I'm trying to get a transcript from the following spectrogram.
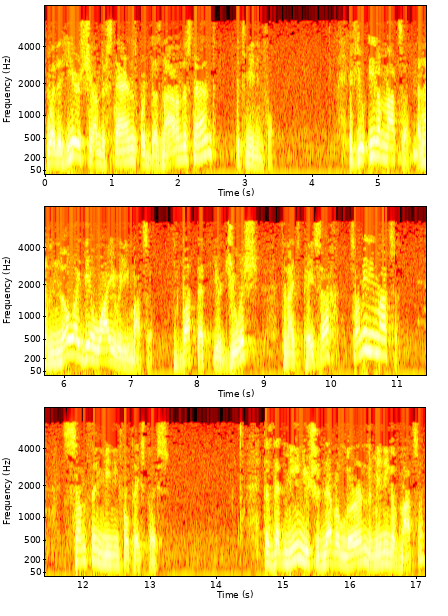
whether he or she understands or does not understand, it's meaningful. If you eat a matzah and have no idea why you're eating matzah, but that you're Jewish, tonight's Pesach, so I'm eating matzah something meaningful takes place. Does that mean you should never learn the meaning of matzah?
